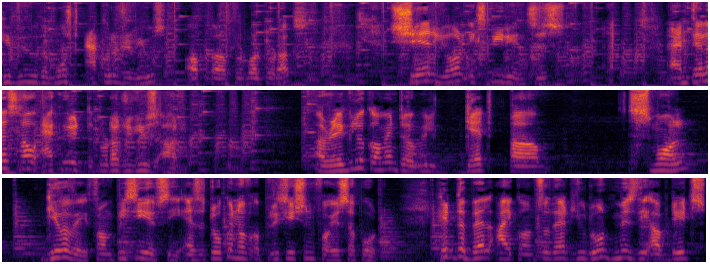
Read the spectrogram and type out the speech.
give you the most accurate reviews of uh, football products. Share your experiences and tell us how accurate the product reviews are. A regular commenter will get a small giveaway from PCFC as a token of appreciation for your support. Hit the bell icon so that you don't miss the updates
